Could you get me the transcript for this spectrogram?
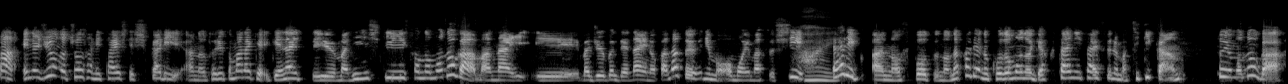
まあ、NGO の調査に対してしっかりあの取り組まなきゃいけないっていう、まあ、認識そのものが、まあ、ない、えーまあ、十分でないのかなというふうにも思いますし、はい、やはりあのスポーツの中での子どもの虐待に対する、まあ、危機感というものが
